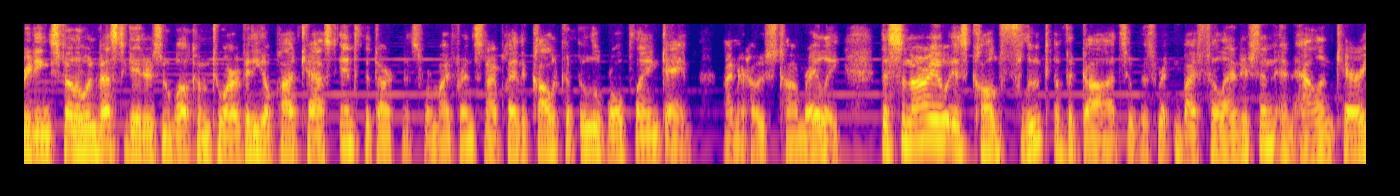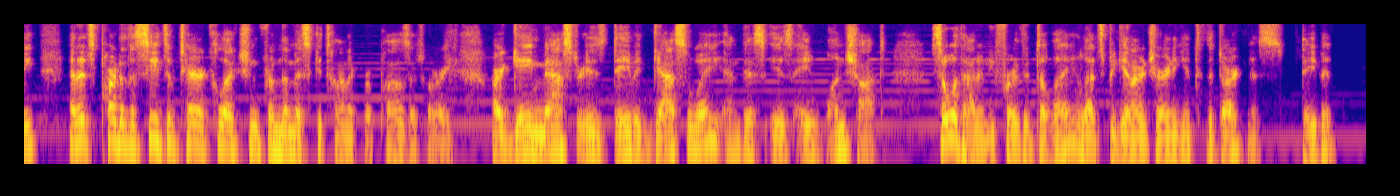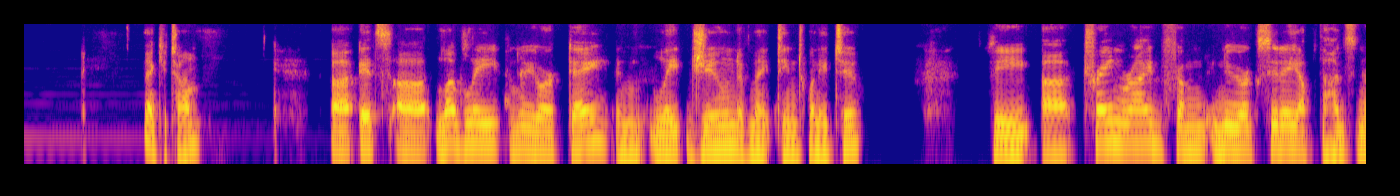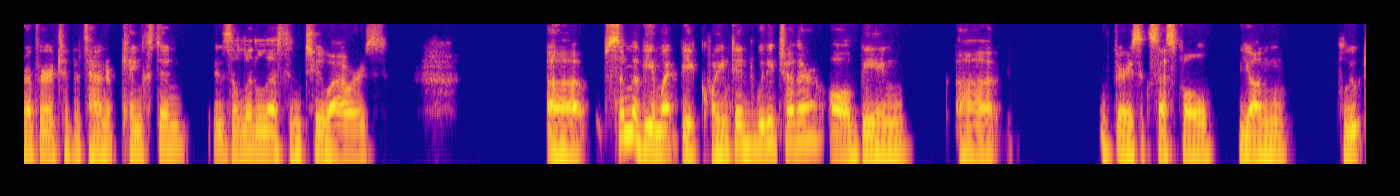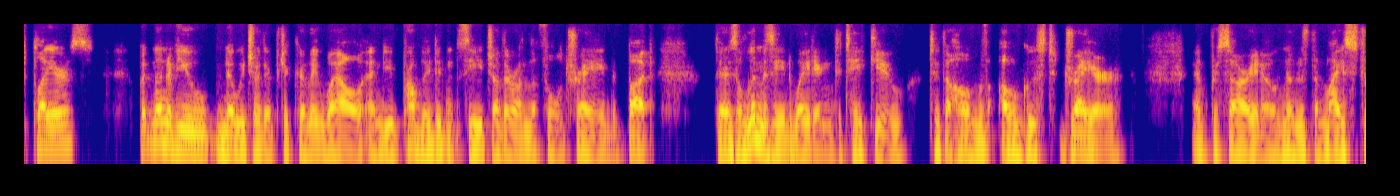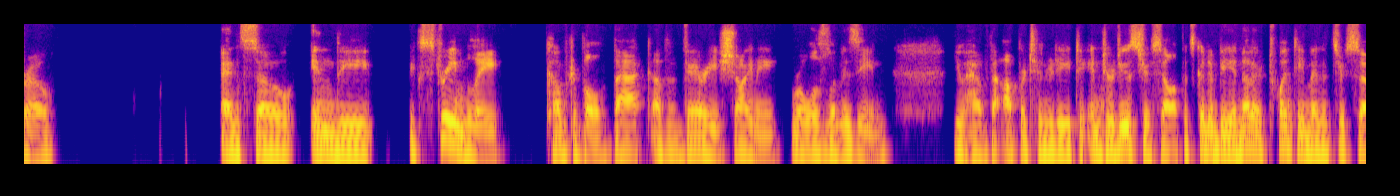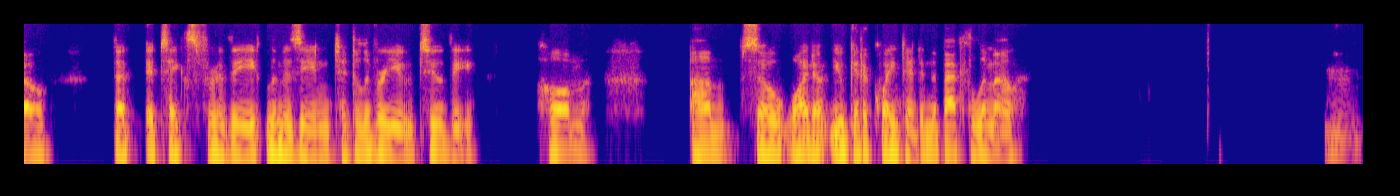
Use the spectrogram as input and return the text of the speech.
Greetings, fellow investigators, and welcome to our video podcast, Into the Darkness, where my friends and I play the Call of Cthulhu role playing game. I'm your host, Tom Rayleigh. The scenario is called Flute of the Gods. It was written by Phil Anderson and Alan Carey, and it's part of the Seeds of Terror collection from the Miskatonic Repository. Our game master is David Gassaway, and this is a one shot. So, without any further delay, let's begin our journey into the darkness. David? Thank you, Tom. Uh, it's a lovely New York day in late June of 1922. The uh, train ride from New York City up the Hudson River to the town of Kingston is a little less than two hours. Uh, some of you might be acquainted with each other, all being uh, very successful young flute players but none of you know each other particularly well, and you probably didn't see each other on the full train. But there's a limousine waiting to take you to the home of August Dreyer, impresario known as the Maestro. And so, in the extremely comfortable back of a very shiny Rolls limousine, you have the opportunity to introduce yourself. It's going to be another 20 minutes or so that it takes for the limousine to deliver you to the home. Um, so why don't you get acquainted in the back of the limo? Hmm.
